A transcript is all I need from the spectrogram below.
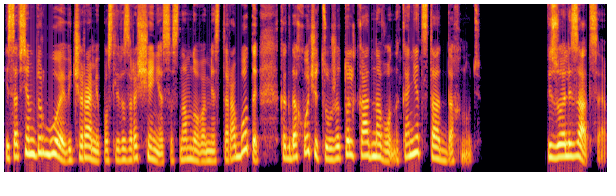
и совсем другое вечерами после возвращения с основного места работы, когда хочется уже только одного – наконец-то отдохнуть. Визуализация.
